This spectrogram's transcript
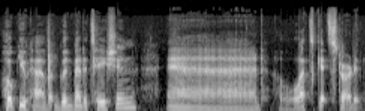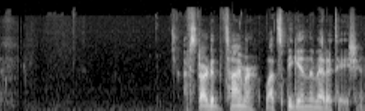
hope you have a good meditation and let's get started. I've started the timer. Let's begin the meditation.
